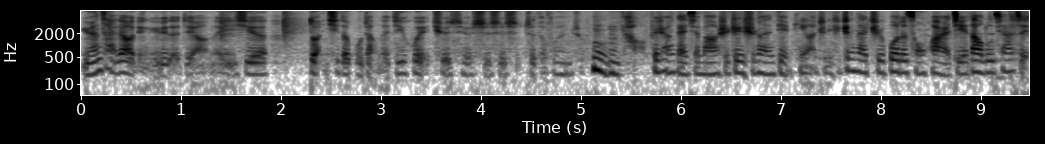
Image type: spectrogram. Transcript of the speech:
原材料领域的这样的一些短期的补涨的机会，确确实实是值得关注。嗯嗯，好，非常感谢马老师这一时段的点评啊！这里是正在直播的从华尔街到陆家嘴，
